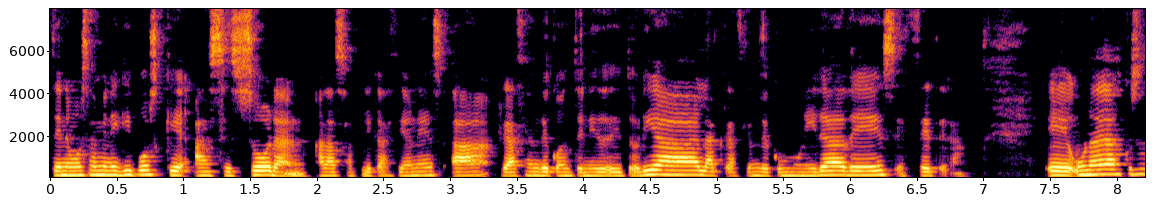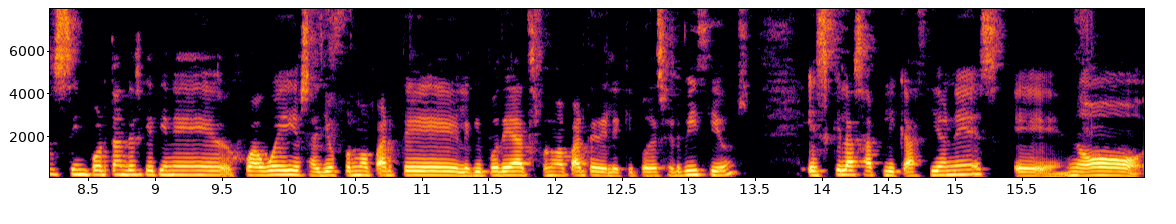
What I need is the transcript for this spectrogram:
Tenemos también equipos que asesoran a las aplicaciones a creación de contenido editorial, a creación de comunidades, etcétera. Eh, una de las cosas importantes que tiene Huawei, o sea, yo formo parte, el equipo de ads forma parte del equipo de servicios, es que las aplicaciones eh, no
